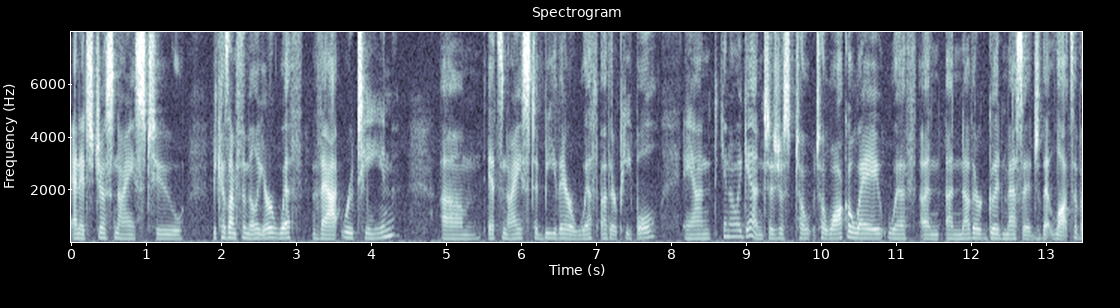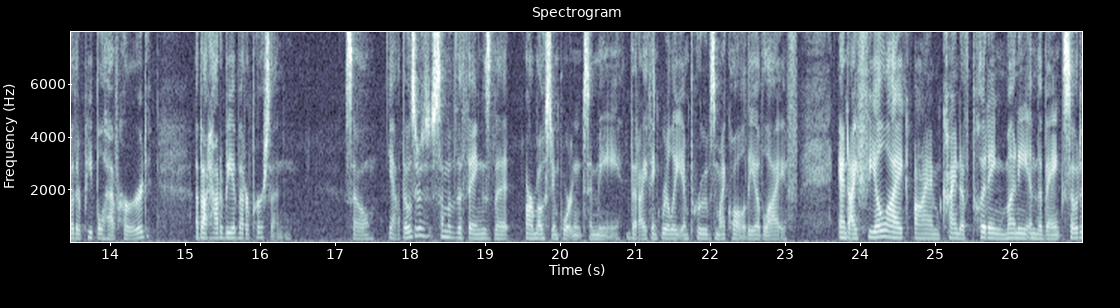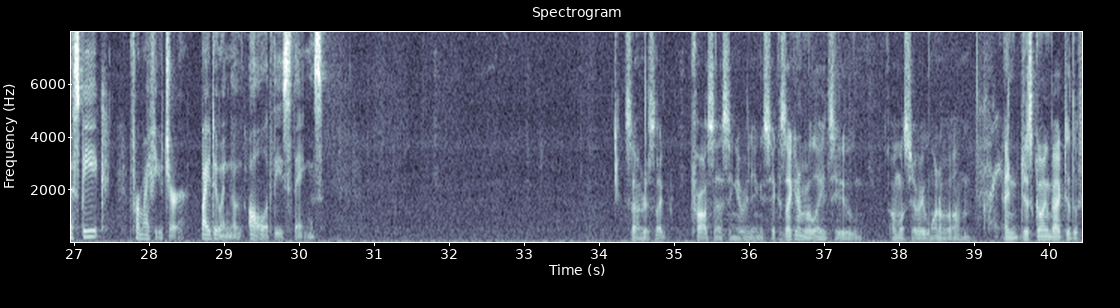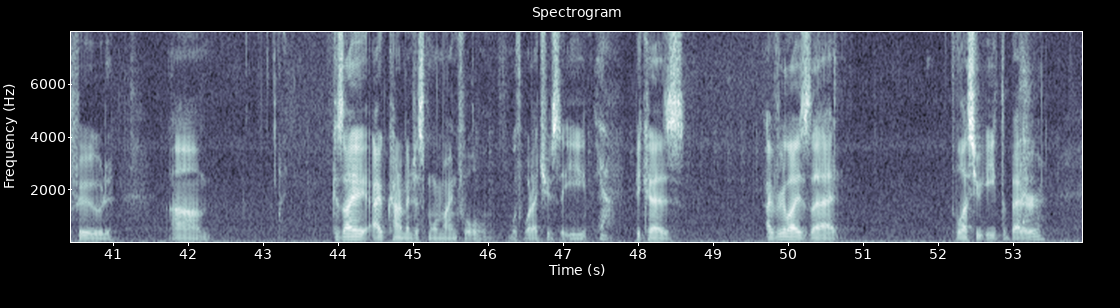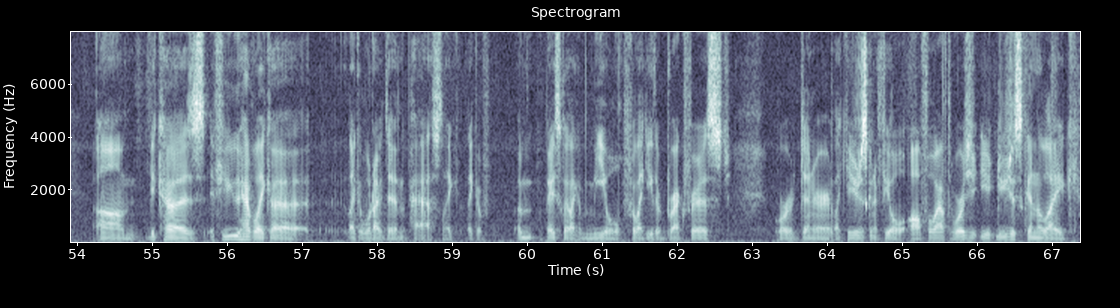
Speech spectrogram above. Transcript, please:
and it's just nice to because I'm familiar with that routine. Um, it's nice to be there with other people and you know again to just to, to walk away with an, another good message that lots of other people have heard about how to be a better person. So yeah those are some of the things that are most important to me that i think really improves my quality of life. And i feel like i'm kind of putting money in the bank so to speak for my future by doing all of these things. So i'm just like processing everything you say because i can relate to almost every one of them. Great. And just going back to the food, um, because I I've kind of been just more mindful with what I choose to eat. Yeah. Because I've realized that the less you eat, the better. Um, because if you have like a like what I've did in the past, like like a, a basically like a meal for like either breakfast or dinner, like you're just gonna feel awful afterwards. You, you you're just gonna like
